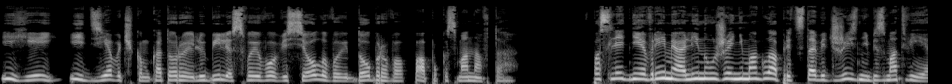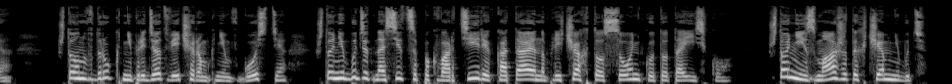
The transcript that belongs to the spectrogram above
И ей, и девочкам, которые любили своего веселого и доброго папу-космонавта. В последнее время Алина уже не могла представить жизни без Матвея. Что он вдруг не придет вечером к ним в гости, что не будет носиться по квартире, катая на плечах то Соньку, то Таиську. Что не измажет их чем-нибудь,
